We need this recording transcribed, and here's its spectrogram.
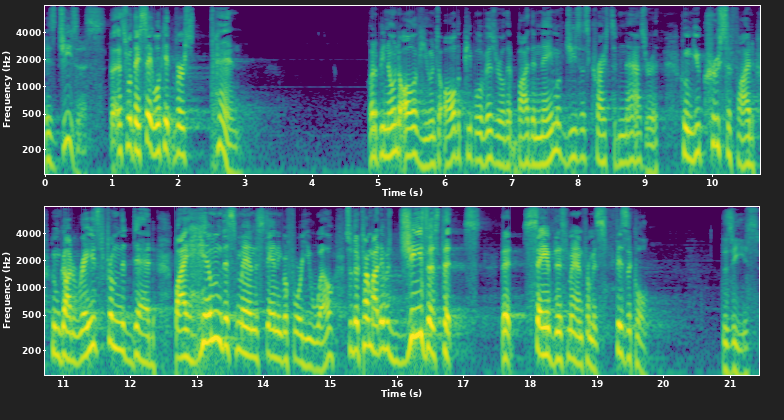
is Jesus. That's what they say. Look at verse 10. Let it be known to all of you and to all the people of Israel that by the name of Jesus Christ of Nazareth, whom you crucified, whom God raised from the dead. By him, this man is standing before you well. So they're talking about it was Jesus that, that saved this man from his physical disease.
